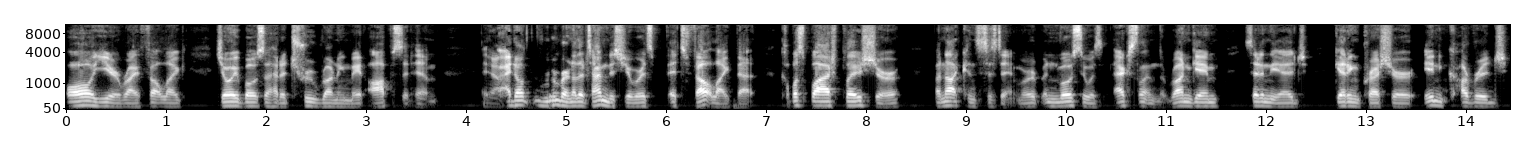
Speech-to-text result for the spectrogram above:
all year where I felt like Joey Bosa had a true running mate opposite him. Yeah. I don't remember another time this year where it's it's felt like that. A couple splash plays, sure, but not consistent. Where and most it was excellent in the run game, setting the edge, getting pressure in coverage.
